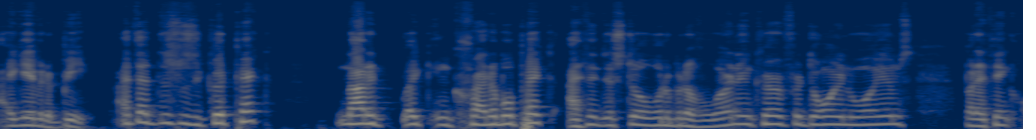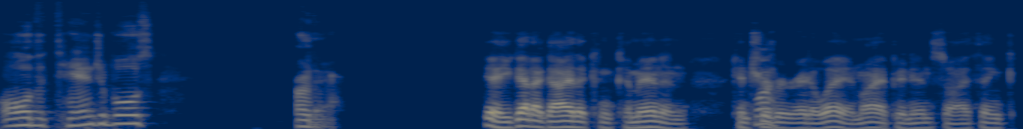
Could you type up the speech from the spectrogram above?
I gave it a B. I thought this was a good pick, not a like incredible pick. I think there's still a little bit of a learning curve for Dorian Williams, but I think all the tangibles are there. Yeah, you got a guy that can come in and contribute right away, in my opinion. So I think,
